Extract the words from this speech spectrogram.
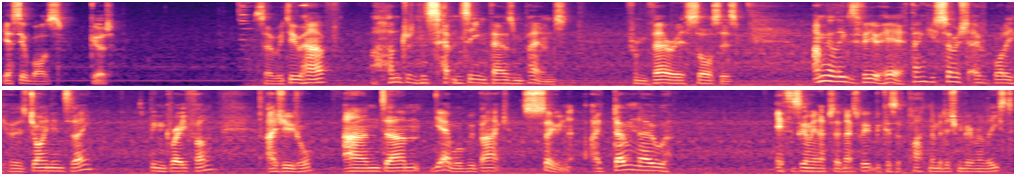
Yes, it was. Good. So we do have £117,000 from various sources. I'm going to leave this video here. Thank you so much to everybody who has joined in today. It's been great fun, as usual. And um, yeah, we'll be back soon. I don't know if there's going to be an episode next week because of Platinum Edition being released.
